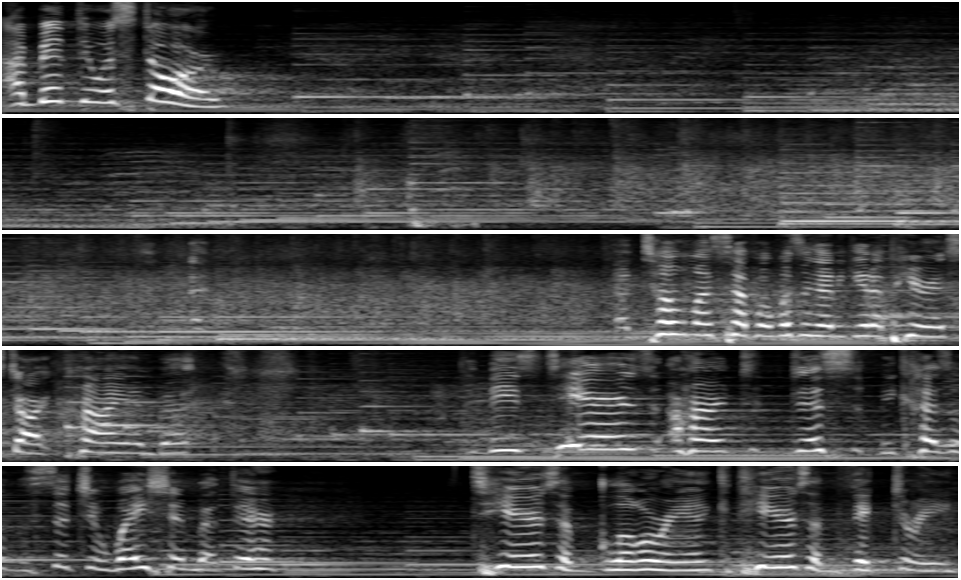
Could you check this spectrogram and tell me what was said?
I've been through a storm. I told myself I wasn't going to get up here and start crying, but these tears aren't just because of the situation, but they're tears of glory and tears of victory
